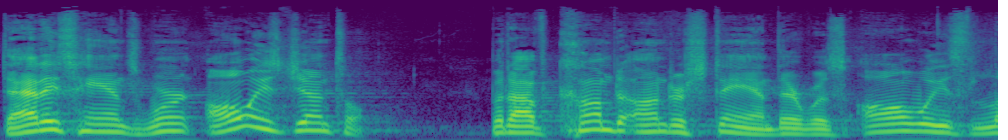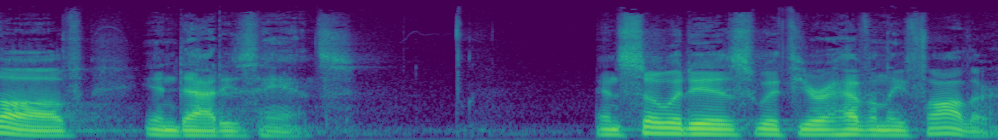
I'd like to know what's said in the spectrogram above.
Daddy's hands weren't always gentle, but I've come to understand there was always love in Daddy's hands. And so it is with your Heavenly Father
